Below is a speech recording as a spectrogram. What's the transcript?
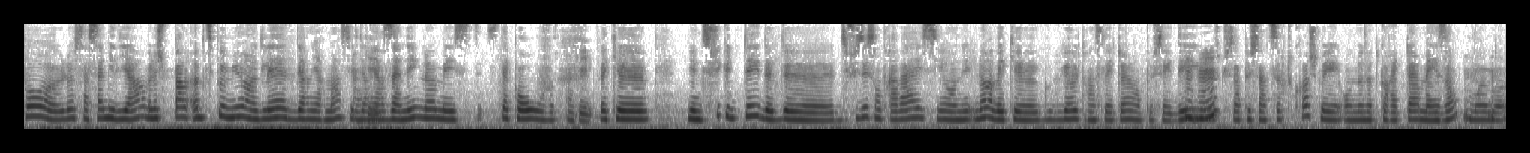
pas, euh, là, ça s'améliore. Mais là, je parle un petit peu mieux anglais dernièrement, ces dernières années, là, mais c'était pauvre. Fait que il y a une difficulté de, diffuser son travail si on est là avec euh, Google Translator, on peut s'aider, mm-hmm. ça peut sentir tout croche, mais on a notre correcteur maison. Moi, moi,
